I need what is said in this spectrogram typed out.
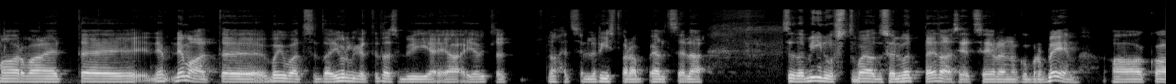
ma arvan, et ne, nemad võivad seda julgelt edasi müüa ja, ja ütlevad noh, et selle riistvara pealt selle, seda miinust vajadusel võtta edasi, et see ei ole nagu probleem. Aga,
